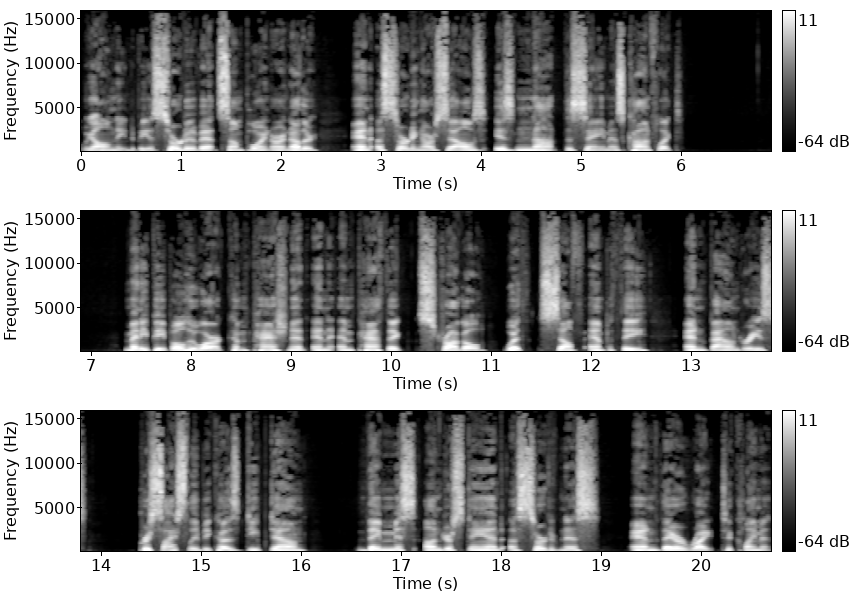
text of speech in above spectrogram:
We all need to be assertive at some point or another, and asserting ourselves is not the same as conflict. Many people who are compassionate and empathic struggle with self empathy and boundaries precisely because deep down they misunderstand assertiveness and their right to claim it.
